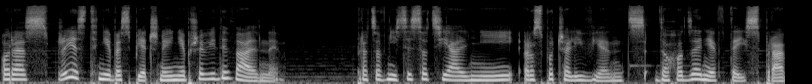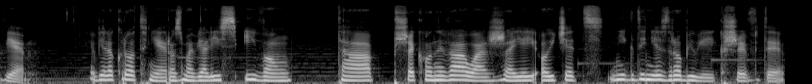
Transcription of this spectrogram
oraz że jest niebezpieczny i nieprzewidywalny. Pracownicy socjalni rozpoczęli więc dochodzenie w tej sprawie. Wielokrotnie rozmawiali z Iwą. Ta przekonywała, że jej ojciec nigdy nie zrobił jej krzywdy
